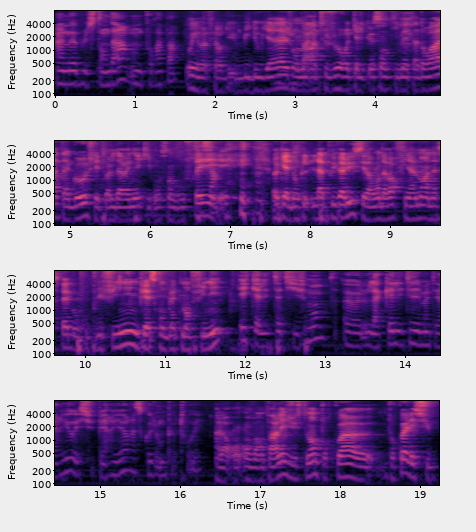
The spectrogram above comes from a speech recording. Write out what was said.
un meuble standard, on ne pourra pas. Oui, on va faire du bidouillage, on Voilà. aura toujours quelques centimètres à droite, à gauche, les toiles d'araignée qui vont s'engouffrer. Ok, donc la plus-value, c'est vraiment d'avoir finalement un aspect beaucoup plus fini, une pièce complètement finie. Et qualitativement, euh, la qualité des matériaux est supérieure à ce que l'on peut trouver. Alors, on, on va en parler justement pourquoi, euh, pourquoi elle est supérieure.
